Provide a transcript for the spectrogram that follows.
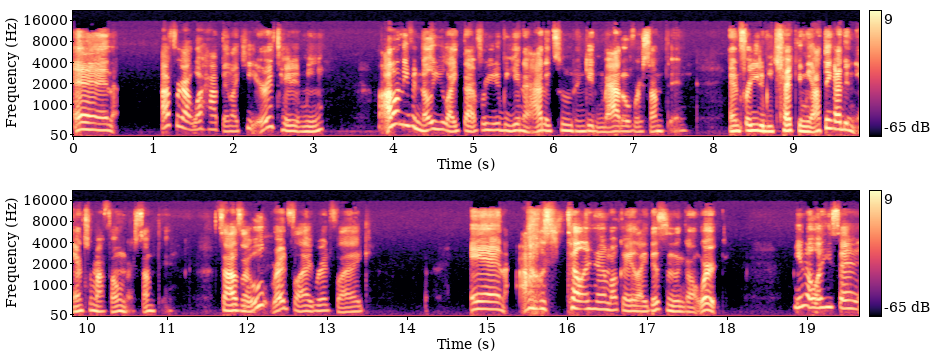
and I forgot what happened. Like he irritated me. I don't even know you like that for you to be getting an attitude and getting mad over something, and for you to be checking me. I think I didn't answer my phone or something. So I was like, "Ooh, red flag, red flag." And I was telling him, "Okay, like this isn't gonna work." You know what he said?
